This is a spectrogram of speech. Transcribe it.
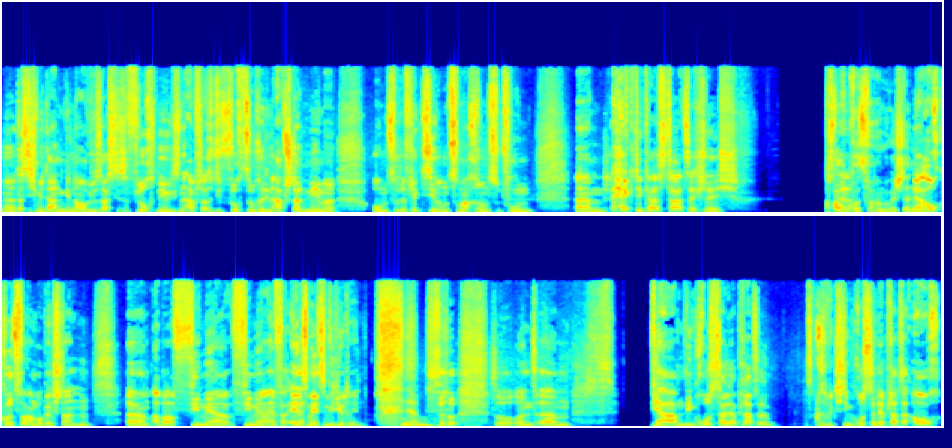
Ne, dass ich mir dann genau, wie du sagst, diese Flucht nehme, diesen Abstand, also die Fluchtsuche, den Abstand nehme, um zu reflektieren, um zu machen und zu tun. Ähm, Hektika ist tatsächlich auch kurz vor Hamburg entstanden. Ja, auch kurz vor Hamburg entstanden. Ähm, aber viel mehr, viel mehr einfach, ey, lass mal jetzt ein Video drehen. Ja. so, so, und ähm, wir haben den Großteil der Platte, also wirklich den Großteil der Platte auch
